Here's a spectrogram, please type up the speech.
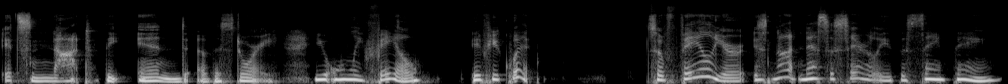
It's not the end of the story. You only fail if you quit. So, failure is not necessarily the same thing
